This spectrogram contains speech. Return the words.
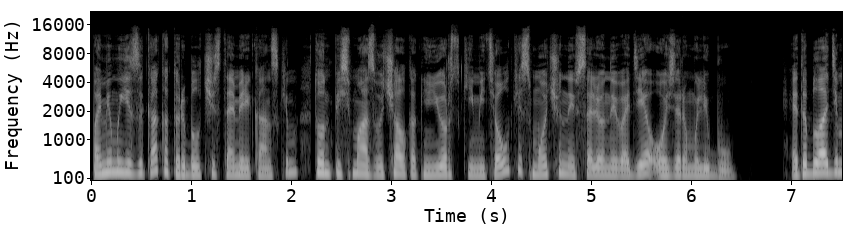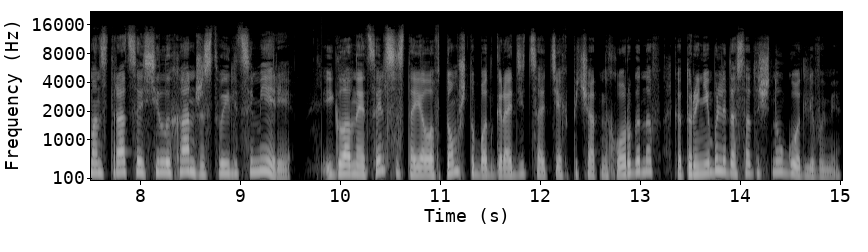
Помимо языка, который был чисто американским, тон письма звучал как нью-йоркские метелки, смоченные в соленой воде озера Малибу. Это была демонстрация силы ханжества и лицемерия, и главная цель состояла в том, чтобы отгородиться от тех печатных органов, которые не были достаточно угодливыми,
